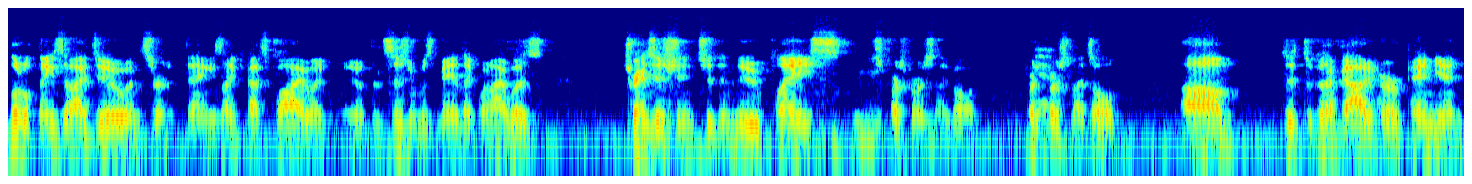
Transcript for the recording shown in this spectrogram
little things that I do and certain things like that's why like you know the decision was made like when I was transitioning to the new place. Mhm. The first person I told, first Yeah. person person I told, um, just because I valued her opinion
